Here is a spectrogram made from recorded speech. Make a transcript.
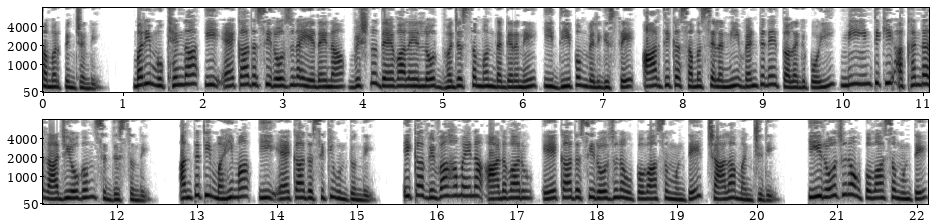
సమర్పించండి. మరి ముఖ్యంగా ఈ ఏకాదశి రోజున ఏదైనా విష్ణు దేవాలయంలో ధ్వజస్తంభం దగ్గరనే ఈ దీపం వెలిగిస్తే ఆర్థిక సమస్యలన్నీ వెంటనే తొలగిపోయి మీ ఇంటికి అఖండ రాజయోగం సిద్ధిస్తుంది. అంతటి మహిమ ఈ ఏకాదశికి ఉంటుంది. ఇక వివాహమైన ఆడవారు ఏకాదశి రోజున ఉపవాసం ఉంటే చాలా మంచిది. ఈ రోజున ఉపవాసం ఉంటే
